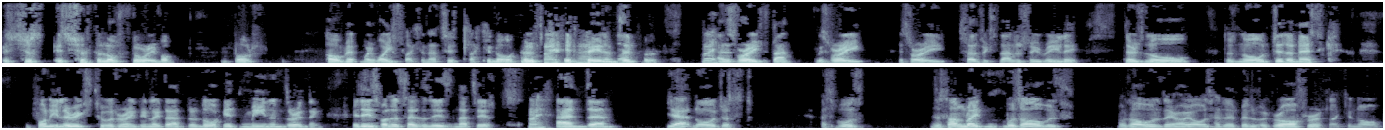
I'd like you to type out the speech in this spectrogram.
it's just, it's just a love story about, about how I met my wife, like, and that's it, like, you know, right, it's right, plain and yeah. simple. Right. And it's very, that it's very, it's very self-explanatory, really. There's no, there's no Dylan-esque funny lyrics to it or anything like that. There's no hidden meanings or anything. It is what it says it is and that's it. Right. And, um, yeah, no, just, I suppose the songwriting was always, was always there. I always had a bit of a grow for it, like, you know,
